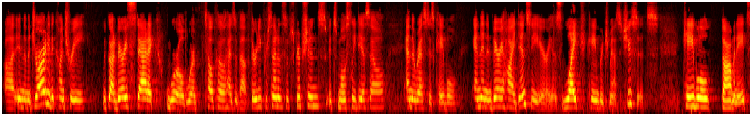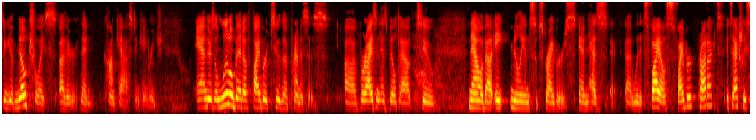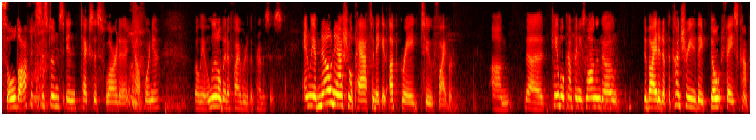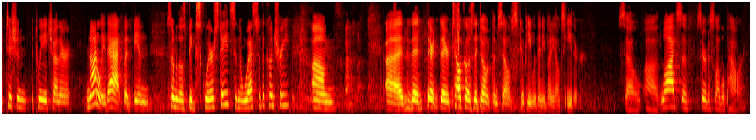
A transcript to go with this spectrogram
Uh, in the majority of the country, we've got a very static world where telco has about 30% of the subscriptions. It's mostly DSL, and the rest is cable. And then in very high density areas, like Cambridge, Massachusetts, cable dominates, so you have no choice other than Comcast in Cambridge. And there's a little bit of fiber to the premises. Uh, Verizon has built out to now about 8 million subscribers and has, uh, with its Fios fiber product, it's actually sold off its systems in Texas, Florida, and California. But we have a little bit of fiber to the premises. And we have no national path to make an upgrade to fiber. Um, the cable companies long ago divided up the country. They don't face competition between each other. Not only that, but in some of those big square states in the west of the country, um, uh, the, they're, they're, telcos that don't themselves compete with anybody else either. So uh, lots of service level power.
